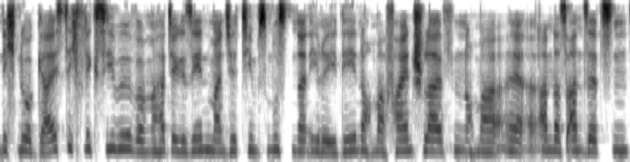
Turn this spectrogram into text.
nicht nur geistig flexibel, weil man hat ja gesehen, manche Teams mussten dann ihre Idee nochmal feinschleifen, nochmal äh, anders ansetzen,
